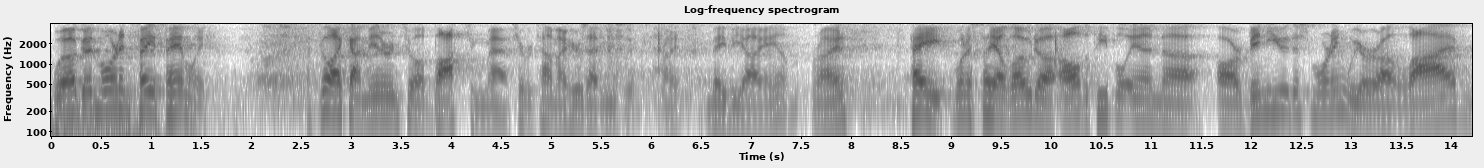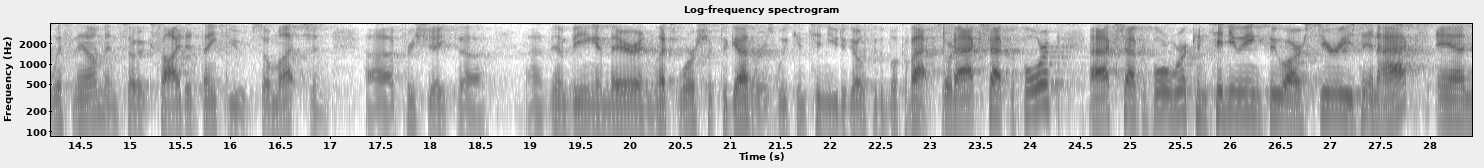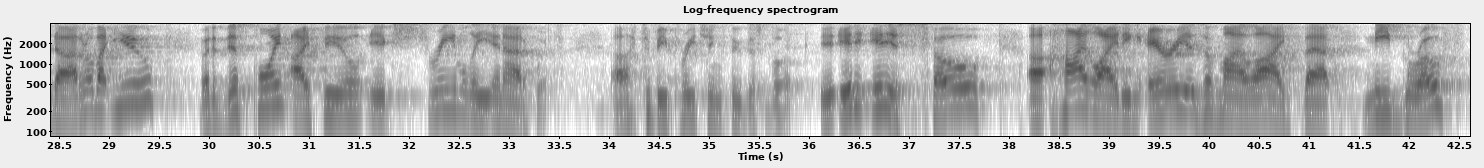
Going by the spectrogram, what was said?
Well, good morning, Faith family. I feel like I'm entering into a boxing match every time I hear that music, right? Maybe I am, right? Hey, want to say hello to all the people in uh, our venue this morning. We are uh, live with them and so excited. Thank you so much and uh, appreciate uh, uh, them being in there. And let's worship together as we continue to go through the book of Acts. Go to Acts chapter 4. Acts chapter 4, we're continuing through our series in Acts. And uh, I don't know about you. But at this point, I feel extremely inadequate uh, to be preaching through this book. It, it, it is so uh, highlighting areas of my life that need growth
